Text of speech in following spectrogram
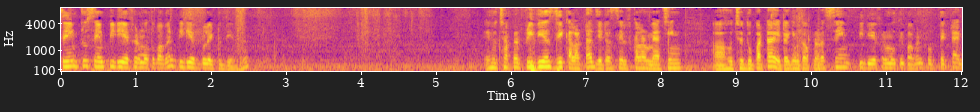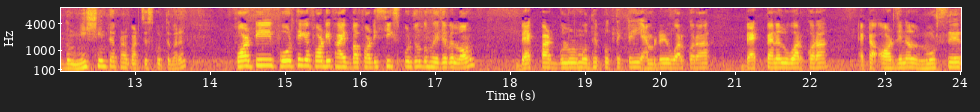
সেম টু সেম পিডিএফ এর মতো পাবেন। পিডিএফগুলো একটু দিন হ্যাঁ এই হচ্ছে আপনার প্রিভিয়াস যে কালারটা যেটা সেলফ কালার ম্যাচিং হচ্ছে দুপাট্টা, এটা কিন্তু আপনারা সেম পিডিএফ এর মতোই পাবেন। প্রত্যেকটা একদম নিশ্চিন্তে আপনারা পারচেস করতে পারেন। ফর্টি ফোর থেকে ফর্টি ফাইভ বা ফর্টি সিক্স পর্যন্ত হয়ে যাবে লং ব্যাক পার্টগুলোর মধ্যে প্রত্যেকটাই এমব্রয়ডারি ওয়ার্ক করা ব্যাক প্যানেল ওয়ার্ক করা, একটা অরিজিনাল নোটসের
